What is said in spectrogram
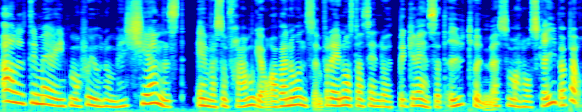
alltid mer information om en tjänst än vad som framgår av annonsen, för det är någonstans ändå ett begränsat utrymme som man har att skriva på.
